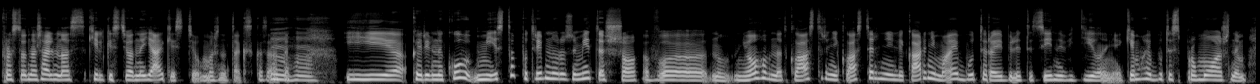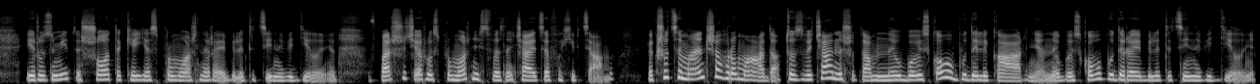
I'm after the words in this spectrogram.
Просто, на жаль, у нас кількістю, а не якістю, можна так сказати. Угу. І керівнику міста потрібно розуміти, що в ну, нього в надкластерній кластерній лікарні має бути реабілітаційне відділення, яке має бути спроможним, і розуміти, що таке є спроможне реабілітаційне відділення. В першу чергу спроможність визначається фахівцями. Якщо це менша громада, то звичайно, що там не обов'язково буде лікарня, не обов'язково буде реабілітаційне реабілітаційне відділення,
